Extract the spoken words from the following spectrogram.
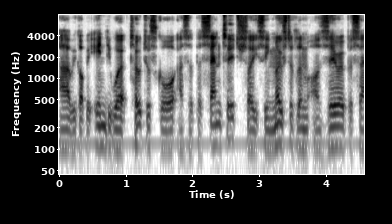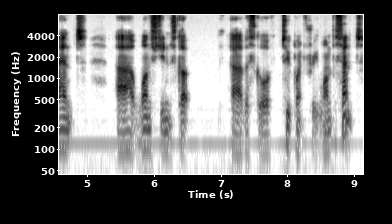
uh, we've got the IndieWork total score as a percentage. So you see most of them are 0%. Uh, one student's got uh, the score of 2.31%.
